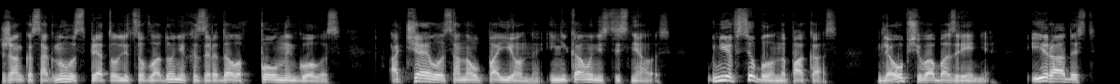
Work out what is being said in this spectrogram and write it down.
Жанка согнулась, спрятала лицо в ладонях и зарыдала в полный голос. Отчаивалась она упоенно и никого не стеснялась. У нее все было на показ, для общего обозрения. И радость,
